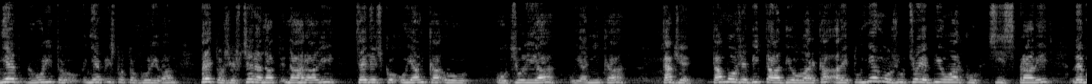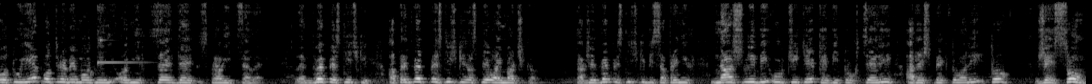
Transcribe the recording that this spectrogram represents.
ne, kvôli to, neprišlo to kvôli vám, pretože včera na, nahrali CD u Janka, u, u Čulia, u Janíka, takže tam môže byť tá biovarka, ale tu nemôžu, čo je biovarku, si spraviť, lebo tu je potrebné od, od nich CD spraviť celé. Len dve pesničky. A pre dve pesničky zaspieva aj mačka. Takže dve pesničky by sa pre nich našli by určite, keby to chceli a rešpektovali to, že som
